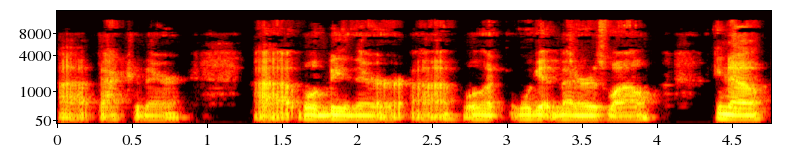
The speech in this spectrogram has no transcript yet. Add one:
uh, factor there, will be there, will, will get better as well. You know,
